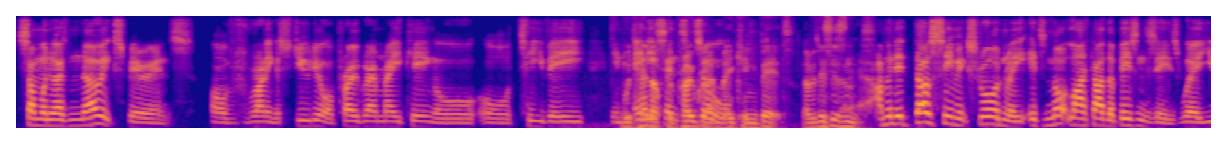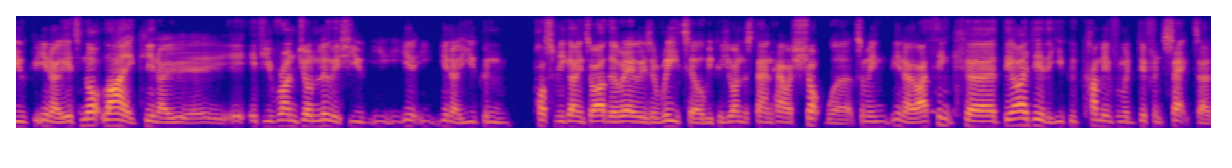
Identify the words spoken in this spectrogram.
someone who has no experience of running a studio or program making or or TV in would any head up the program making bit. I mean, this isn't. I mean, it does seem extraordinary. It's not like other businesses where you you know, it's not like you know, if you run John Lewis, you you you know, you can possibly go into other areas of retail because you understand how a shop works. I mean, you know, I think uh, the idea that you could come in from a different sector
